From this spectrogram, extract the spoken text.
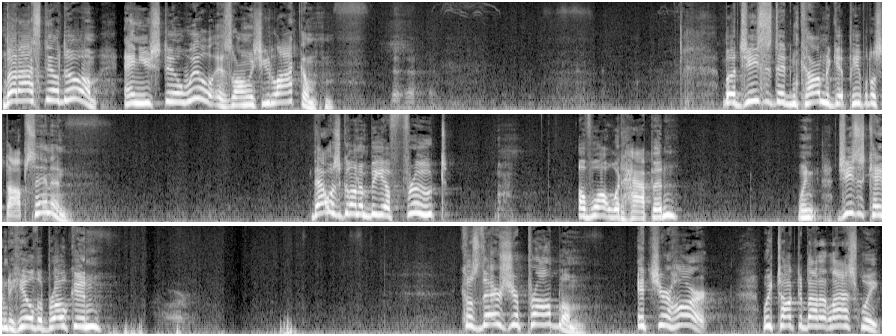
But I still do them. And you still will as long as you like them. but Jesus didn't come to get people to stop sinning. That was going to be a fruit of what would happen when Jesus came to heal the broken. Because there's your problem. It's your heart. We talked about it last week.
